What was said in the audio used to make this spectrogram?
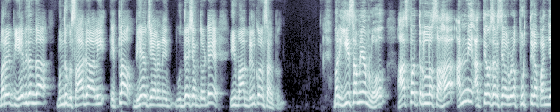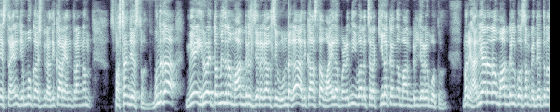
మరోవైపు ఏ విధంగా ముందుకు సాగాలి ఎట్లా బిహేవ్ చేయాలనే ఉద్దేశంతో ఈ మాక్ డ్రిల్ కొనసాగుతుంది. మరి ఈ సమయంలో ఆసుపత్రుల్లో సహా అన్ని అత్యవసర సేవలు కూడా పూర్తిగా పనిచేస్తాయని జమ్మూ కాశ్మీర్ అధికార యంత్రాంగం స్పష్టం చేస్తోంది. ముందుగా మే ఇరవై తొమ్మిదిన మాక్ డ్రిల్స్ జరగాల్సి ఉండగా అది కాస్త వాయిదా పడింది. ఇవాళ చాలా కీలకంగా మాక్ డ్రిల్ జరగబోతుంది. మరి హర్యానాలో మాక్ డ్రిల్ కోసం పెద్ద ఎత్తున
